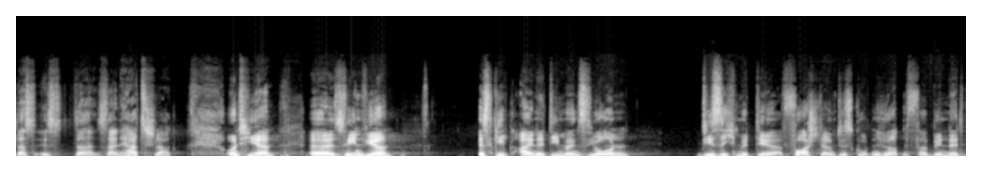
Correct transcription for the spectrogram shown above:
Das ist sein Herzschlag. Und hier äh, sehen wir, es gibt eine Dimension, die sich mit der Vorstellung des guten Hirten verbindet,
